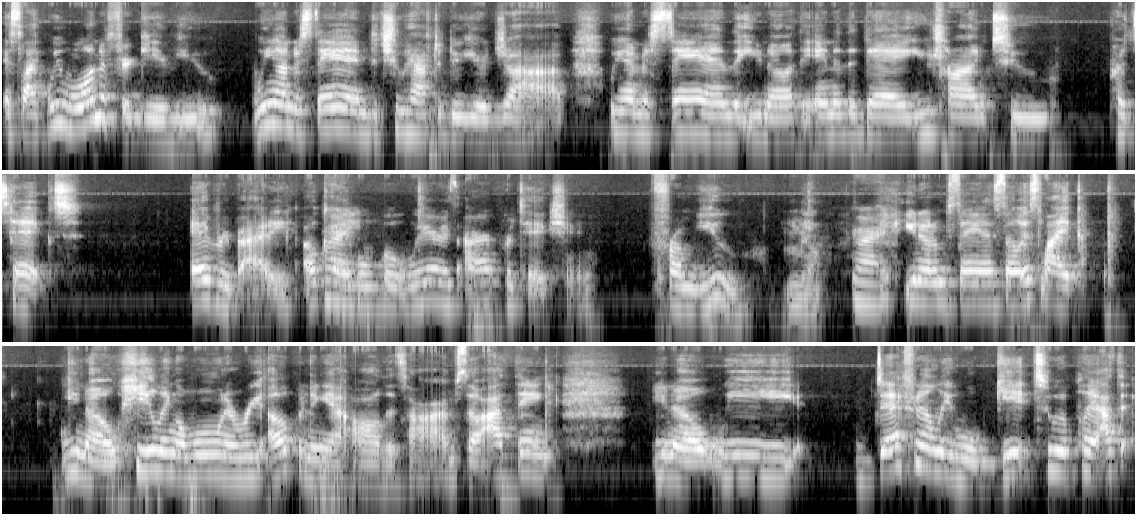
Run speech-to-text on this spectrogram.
It's like we want to forgive you. We understand that you have to do your job. We understand that, you know, at the end of the day, you're trying to protect everybody. Okay, Right. well, but where is our protection from you? Yeah. Right. You know what I'm saying? So it's like, you know, healing a wound and reopening it all the time. So I think, you know, we definitely will get to a place. I, th-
